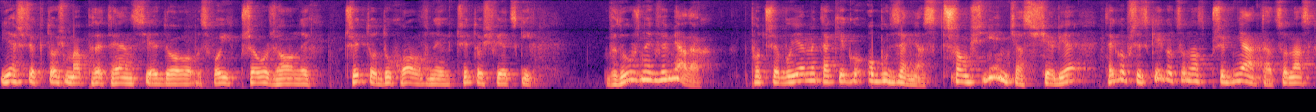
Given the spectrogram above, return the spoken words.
Jeszcze ktoś ma pretensje do swoich przełożonych, czy to duchownych, czy to świeckich, w różnych wymiarach. Potrzebujemy takiego obudzenia, strząśnięcia z siebie tego wszystkiego, co nas przygniata, co nas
